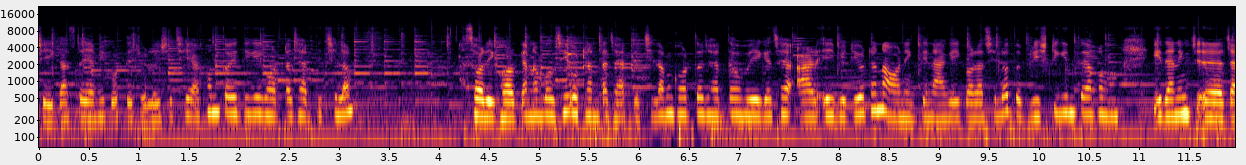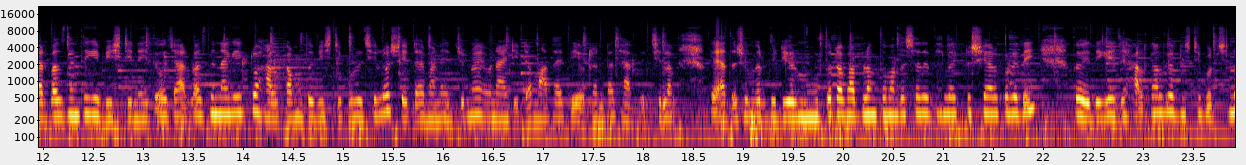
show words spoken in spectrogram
সেই কাজটাই আমি করতে চলে এসেছি। এখন তো এইদিকে ঘরটা ঝাড় দিচ্ছিলাম। সরি, ঘর কেন বলছি? উঠানটা ঝাড় দিচ্ছিলাম, ঘর তো ঝাড় দেওয়া হয়ে গেছে। আর এই ভিডিওটা না অনেক দিন আগেই করা ছিল, তো বৃষ্টি কিন্তু এখন ইদানিং চার পাঁচ দিন থেকে বৃষ্টি নেই। তো চার পাঁচ দিন আগে একটু হালকা মতো বৃষ্টি পড়েছিল, সেটা মানে এর জন্য নাইটিটা মাথায় দিয়ে উঠানটা ঝাড় দিচ্ছিলাম। তো এত সুন্দর ভিডিওর মুহূর্তটা ভাবলাম তোমাদের সাথে তাহলে একটু শেয়ার করে দিই। তো এদিকে যে হালকা হালকা বৃষ্টি পড়ছিল,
